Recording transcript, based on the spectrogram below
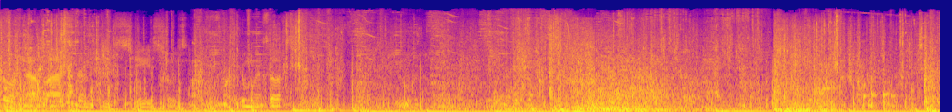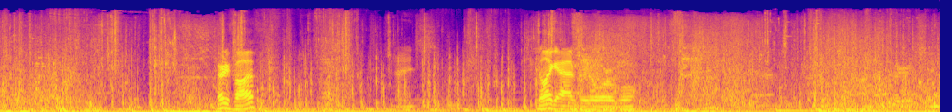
Killing that last NPC, so it's not fucking with us. Thirty-five. Nice. They're like absolutely horrible. On that very soon.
